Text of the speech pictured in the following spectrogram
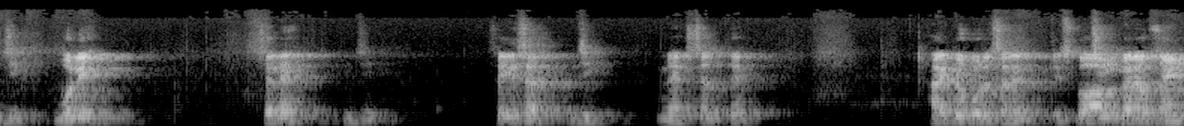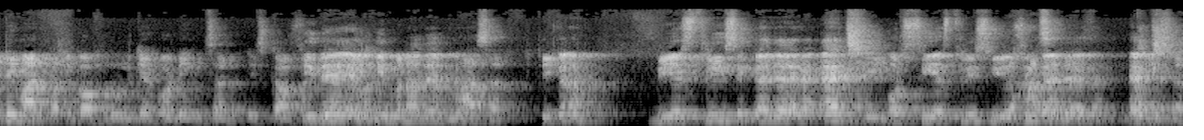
जी। बोलिए। चले। जी। सही है सर? जी। नेक्स्ट चलते हैं। हाइड्रोपोरेशन है। इसको आप करें। एंटी मार्कोनिकॉफ रूल के अकॉर्डिंग सर इसका सीधे एल्कीन बना दे हाँ सर। ठीक है ना? BS3 से क्या जाएगा? H। और CS3CO से यहाँ क्या जाएगा? H सर।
